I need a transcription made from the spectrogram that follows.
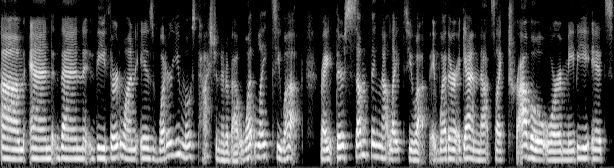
Um, and then the third one is what are you most passionate about? What lights you up? Right? There's something that lights you up, whether again, that's like travel, or maybe it's,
